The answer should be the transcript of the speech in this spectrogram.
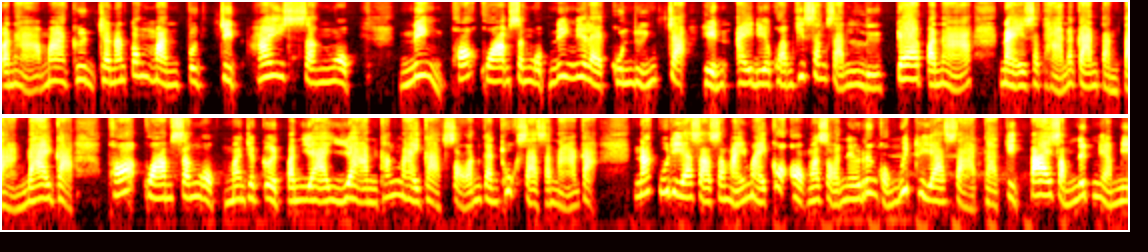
ปัญหามากขึ้น ฉะนั้นต้องมันฝึกจิตให้สงบ นิ่ง เพราะความสงบนิ่งนี่แหละคุณถึงจะเห็นไอเดียความคิดสร้างสรรค์ หรือแก้ปัญหาในสถานการณ์ต่างๆ ได้ค่ะ เพราะความสงบมันจะเกิดปัญญาญาณข้างในค่ะสอนกันทุกศาสนาค่ะ นักวิทยาศาสตร์สมัยใหม่ก็ออกมาสอนในเรื่องของวิทยาศาสตร์ค่ะ จิตใต้สำนึกเนี่ยมี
